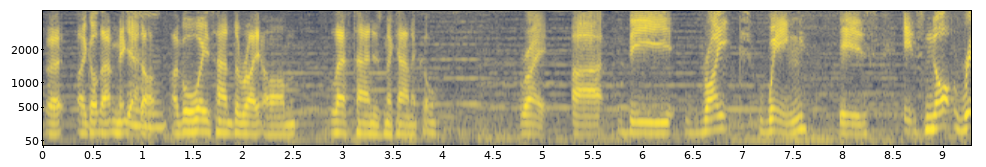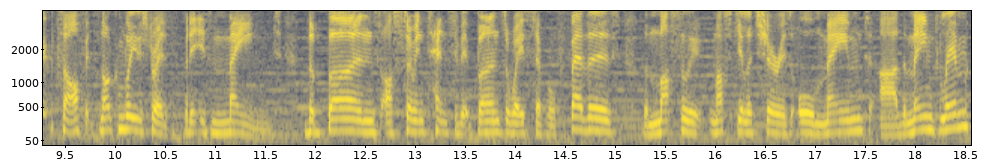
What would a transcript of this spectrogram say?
but I got that mixed Yeah. up. I've always had the right arm. Left hand is mechanical. Right. Uh, the right wing is it's not ripped off, it's not completely destroyed, but it is maimed. The burns are so intensive it burns away several feathers. The muscle musculature is all maimed. Uh, the maimed limb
